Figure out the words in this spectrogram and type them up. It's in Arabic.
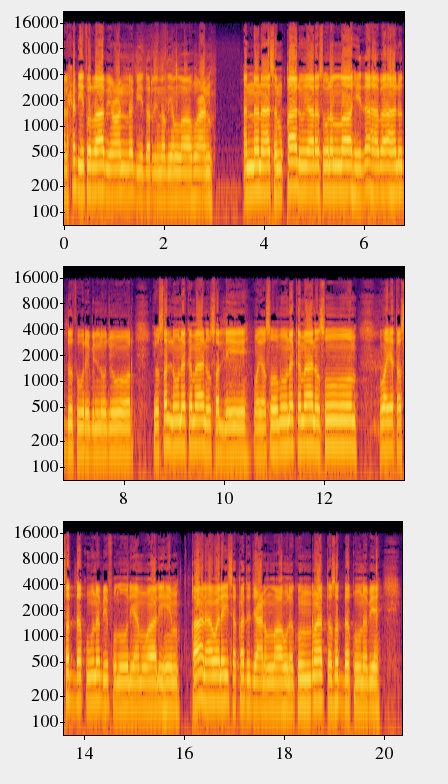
الحديث الرابع عن أبي ذر رضي الله عنه. أن ناسا قالوا يا رسول الله ذهب أهل الدثور بالنجور يصلون كما نصلي ويصومون كما نصوم ويتصدقون بفضول أموالهم. قال وليس قد جعل الله لكم ما تصدقون به؟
